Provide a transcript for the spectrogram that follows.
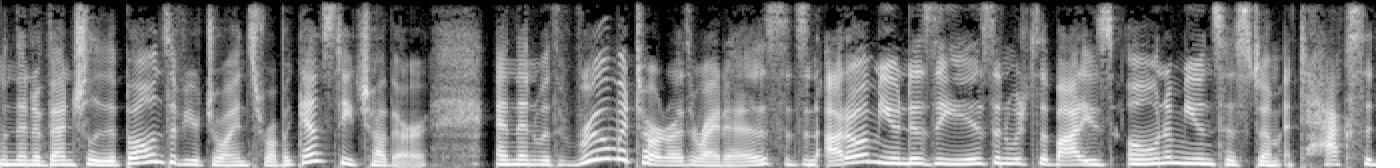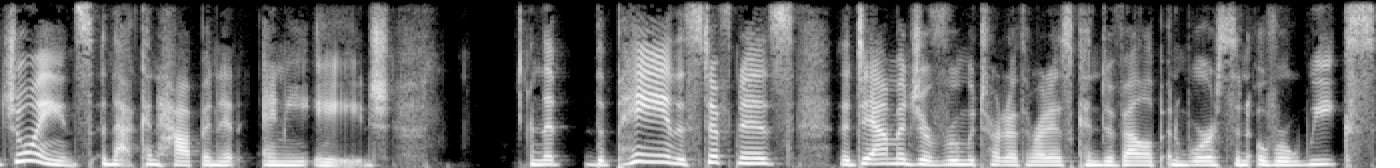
And then eventually the bones of your joints rub against each other. And then with rheumatoid arthritis, it's an autoimmune disease in which the body's own immune system attacks the joints, and that can happen at any age. And the, the pain, the stiffness, the damage of rheumatoid arthritis can develop and worsen over weeks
